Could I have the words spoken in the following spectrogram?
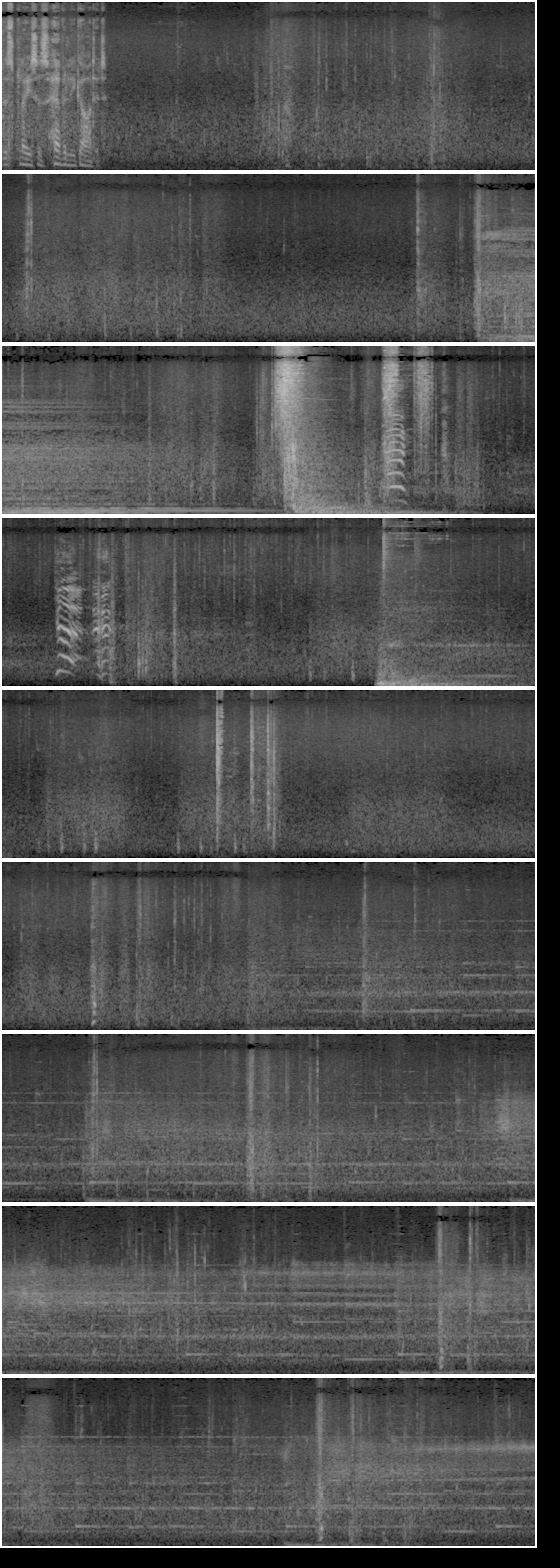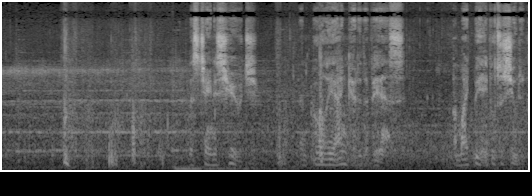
This place is heavily guarded. Chain is huge, and poorly anchored, it appears. I might be able to shoot it.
